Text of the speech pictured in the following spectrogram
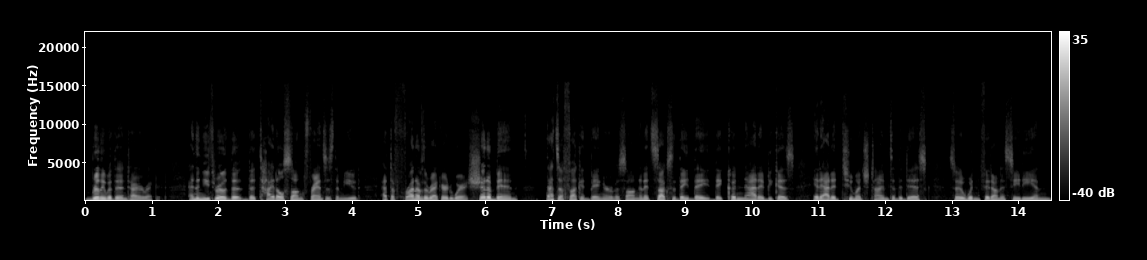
Really with the entire record. And then you throw the the title song Francis the Mute at the front of the record where it should have been. That's a fucking banger of a song. And it sucks that they they they couldn't add it because it added too much time to the disc so it wouldn't fit on a CD and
